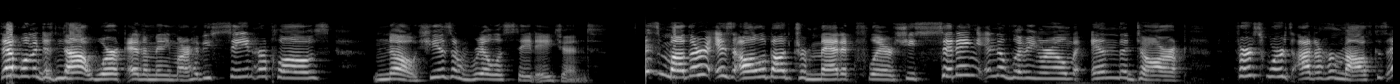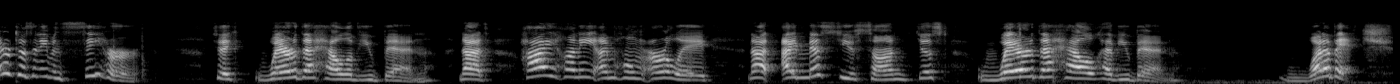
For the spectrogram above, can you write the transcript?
That woman does not work at a mini mart. Have you seen her clothes? No, she is a real estate agent. His mother is all about dramatic flair. She's sitting in the living room in the dark. First words out of her mouth because Eric doesn't even see her. Like, Where the hell have you been? Not, Hi, honey, I'm home early. Not, I missed you, son. Just, Where the hell have you been? What a bitch.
